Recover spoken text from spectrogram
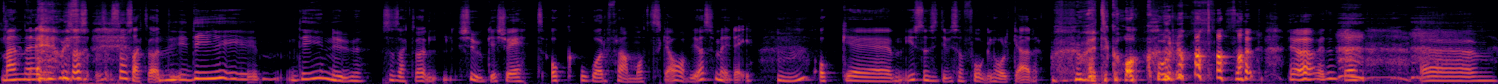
Men eh, som, som sagt var, mm. det, det, är, det är nu som sagt var 2021 och år framåt ska avgöras för mig och dig. Mm. Och eh, just nu sitter vi som fågelholkar och äter kakor. så att, jag vet inte. Um,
